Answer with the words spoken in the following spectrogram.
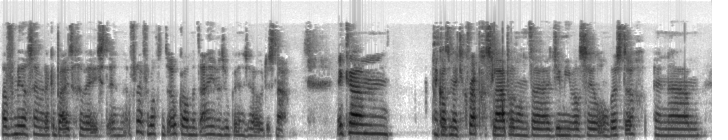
Maar vanmiddag zijn we lekker buiten geweest. En of, nou, vanochtend ook al met eieren zoeken en zo. Dus nou, ik, um, ik had een beetje crap geslapen, want uh, Jimmy was heel onrustig. En... Um,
